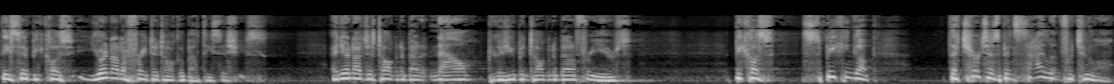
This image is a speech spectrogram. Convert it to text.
They said, because you're not afraid to talk about these issues. And you're not just talking about it now because you've been talking about it for years. Because speaking up, the church has been silent for too long.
